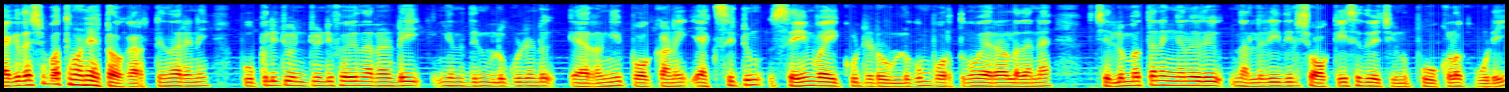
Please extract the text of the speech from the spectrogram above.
ഏകദേശം പത്ത് മണി കേട്ടോ. കറക്റ്റ് എന്ന് പറയുന്നത് പൂപ്പലി ട്വന്റി ട്വന്റി ഫൈവ് എന്ന് പറഞ്ഞിട്ട് ഇങ്ങനെ ഇതിന്റെ ഉള്ളിൽ കൂടി ഇറങ്ങി പോക്കാണ്. എക്സിറ്റും സെയിം വൈ കൂട്ടിയിട്ട്. ഉള്ളിലും പുറത്തും വരാനുള്ളത് തന്നെ. ചെല്ലുമ്പോൾ തന്നെ ഇങ്ങനെ ഒരു നല്ല രീതിയിൽ ഷോക്കേസ് ചെയ്ത് വെച്ചിട്ടുണ്ട് പൂക്കളൊക്കെ കൂടി.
